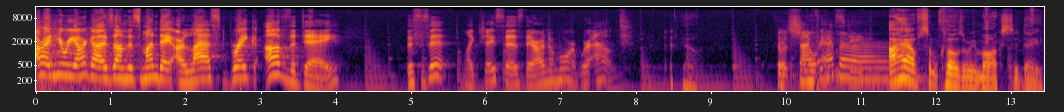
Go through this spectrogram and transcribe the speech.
All right, here we are, guys, on this Monday, our last break of the day. This is it. Like Jay says, there are no more. We're out. Yeah. So it's time for you, Steve. I have some closing remarks today.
